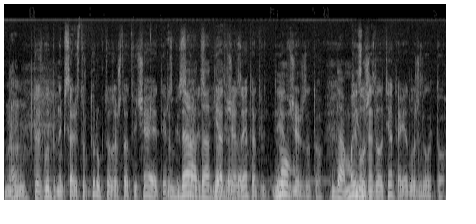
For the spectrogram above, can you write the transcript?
да. Мгм. То есть вы написали структуру, кто за что отвечает, и расписались. да, я да, отвечаю да, за да. это, отв- ты Ну, отвечаешь за то. да, мы ты из- должен сделать это, а я должен сделать то.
